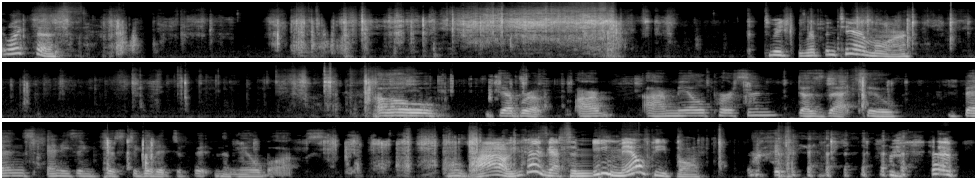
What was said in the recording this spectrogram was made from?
Might like this. To you rip and tear more. Oh, Deborah, our our mail person does that too. Bends anything just to get it to fit in the mailbox. Oh wow, you guys got some mean mail people.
